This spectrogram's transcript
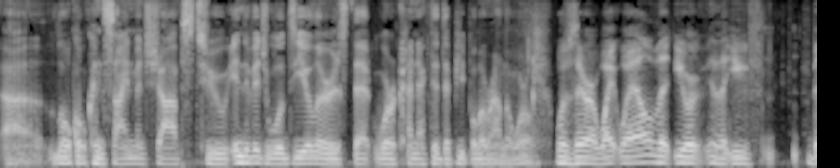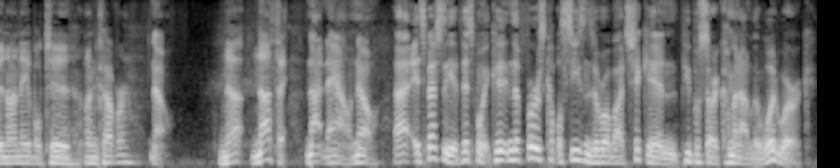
uh, local consignment shops to individual dealers that were connected to people around the world. Was there a white whale that you that you've been unable to uncover? No. No, nothing. Not now, no. Uh, especially at this point. in the first couple seasons of Robot Chicken, people started coming out of the woodwork.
